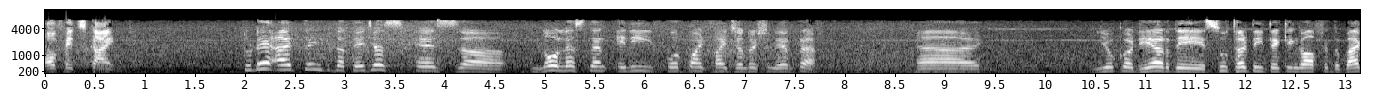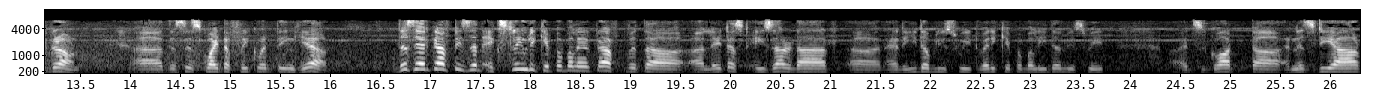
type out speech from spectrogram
of its kind? Today, I think the Tejas is uh, no less than any 4.5 generation aircraft. Uh, you could hear the Su-30 taking off in the background. Uh, this is quite a frequent thing here. This aircraft is an extremely capable aircraft with a, a latest DAR, uh, an EW suite, very capable EW suite. Uh, it's got uh, an SDR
